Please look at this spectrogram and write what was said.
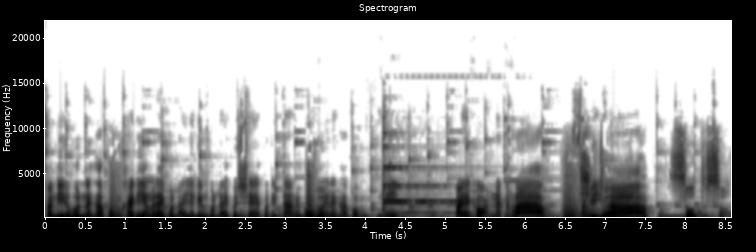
ฝันดีทุกคนนะครับผมใครที่ยังไม่ได้กดไลค์อย่าลืมกดไลค์กดแชร์กดติดตามให้ผมด้วยนะครับผมคืนนี้ไปก่อนนะครับฝันดีครับ Solta o som.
